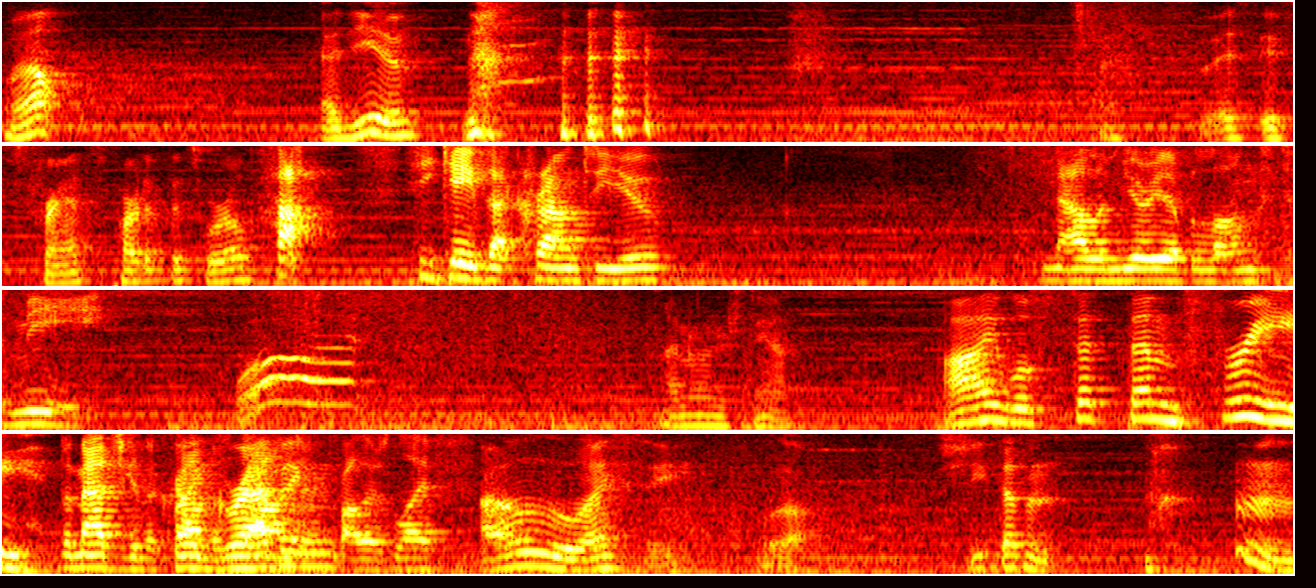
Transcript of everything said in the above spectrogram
well, adieu. Is, is France part of this world? Ha! He gave that crown to you. Now Lemuria belongs to me. What? I don't understand. I will set them free. The magic of the crown By was bound to grabbing- her father's life. Oh, I see. Well, she doesn't. Hmm.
